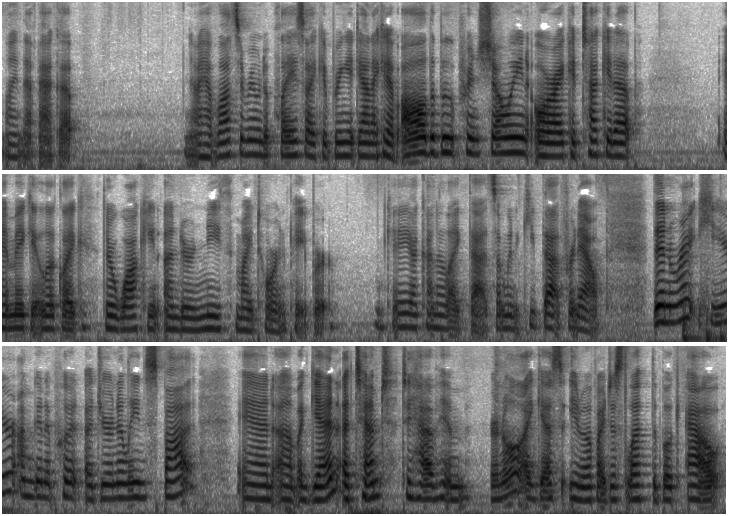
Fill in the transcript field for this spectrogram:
Line that back up. Now I have lots of room to play so I could bring it down. I could have all the boot prints showing or I could tuck it up and make it look like they're walking underneath my torn paper. Okay, I kind of like that. So I'm going to keep that for now. Then right here, I'm going to put a journaling spot. And um, again, attempt to have him journal. I guess, you know, if I just left the book out,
